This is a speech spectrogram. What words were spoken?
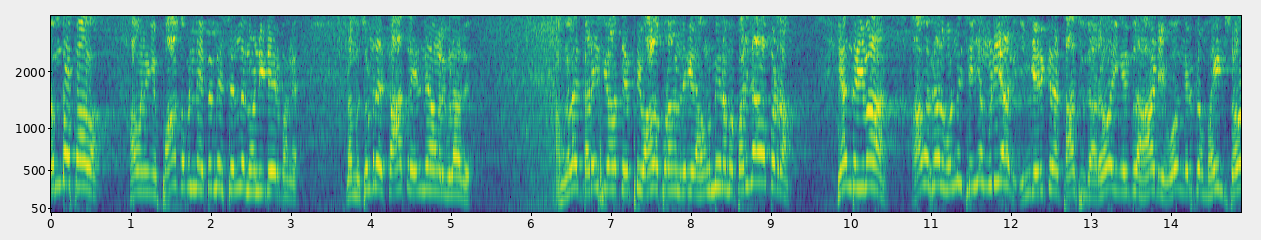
ரொம்ப பாவம். அவங்க நீங்கள் பார்க்க முடியும் எப்பவுமே செல்லை நோண்டிகிட்டே இருப்பாங்க. நம்ம சொல்கிற காற்றுல எதுவுமே அவங்களுக்கு விழாது. அவங்களாம் கடைசி காலத்தை எப்படி வாழ போகிறாங்கன்னு தெரியல. அவங்க நம்ம பரிதாபப்படுறோம். ஏன் தெரியுமா? அவர்கள் ஒன்றும் செய்ய முடியாது. இங்கே இருக்கிற தாசில்தாரோ இங்கே இருக்கிற ஆடியோவோ இங்கே இருக்கிற மைண்ட்ஸோ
